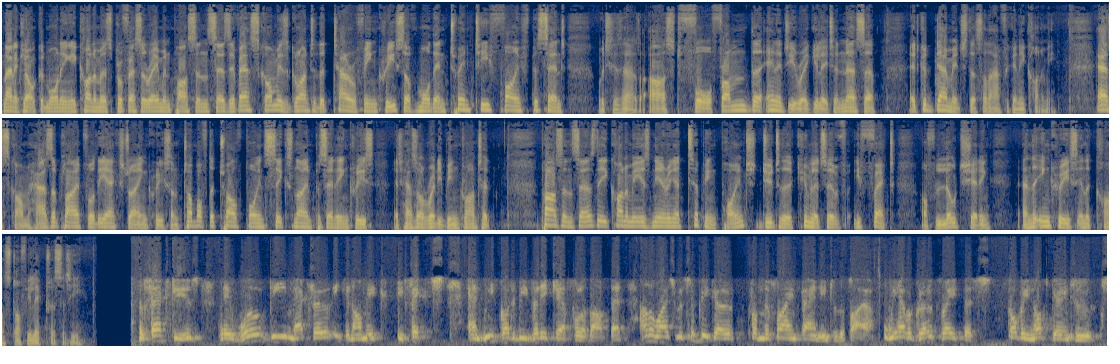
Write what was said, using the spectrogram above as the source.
Nine o'clock, good morning. Economist Professor Raymond Parsons says if Eskom is granted the tariff increase of more than 25%, which it has asked for from the energy regulator NERSA, it could damage the South African economy. Eskom has applied for the extra increase on top of the 12.69% increase it has already been granted. Parsons says the economy is nearing a tipping point due to the cumulative effect of load shedding and the increase in the cost of electricity. The fact is there will be macroeconomic effects and we've got to be very careful about that. Otherwise we'll simply go from the frying pan into the fire. We have a growth rate that's probably not going to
